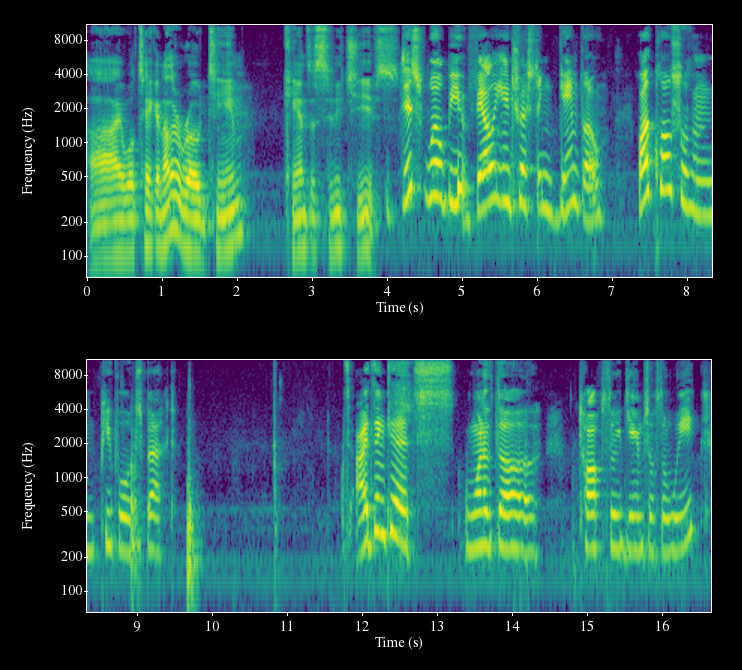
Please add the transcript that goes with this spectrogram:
I will take another road team, Kansas City Chiefs. This will be a very interesting game, though. A lot closer than people expect. I think it's one of the top three games of the week.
